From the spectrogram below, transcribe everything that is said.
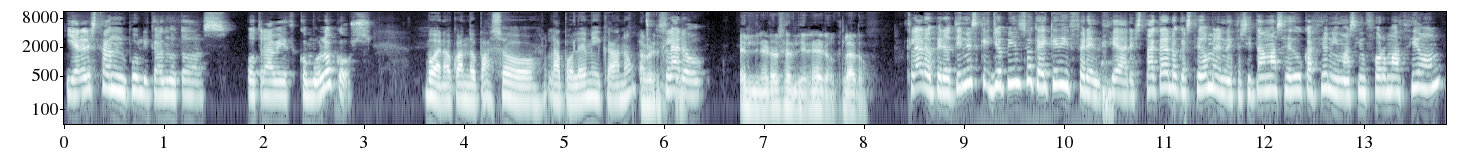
y ahora le están publicando todas otra vez como locos. Bueno, cuando pasó la polémica, ¿no? A ver, claro. El dinero es el dinero, claro. Claro, pero tienes que, yo pienso que hay que diferenciar. Está claro que este hombre necesita más educación y más información,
